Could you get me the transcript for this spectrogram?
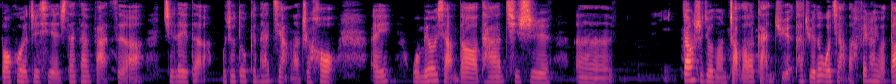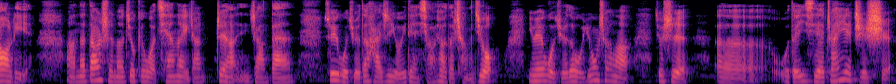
包括这些三三法则之类的，我就都跟他讲了之后，哎，我没有想到他其实，嗯。当时就能找到的感觉，他觉得我讲的非常有道理啊。那当时呢，就给我签了一张这样一张单，所以我觉得还是有一点小小的成就，因为我觉得我用上了就是呃我的一些专业知识，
